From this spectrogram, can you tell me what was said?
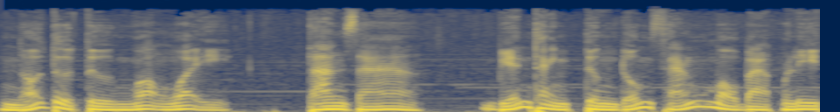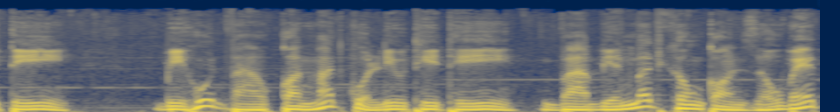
nó từ từ ngọ nguậy, tan ra, biến thành từng đốm sáng màu bạc li ti, bị hút vào con mắt của Lưu Thi Thi và biến mất không còn dấu vết.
